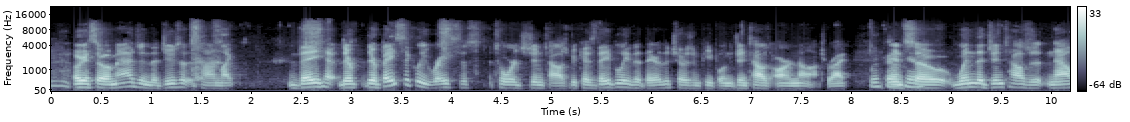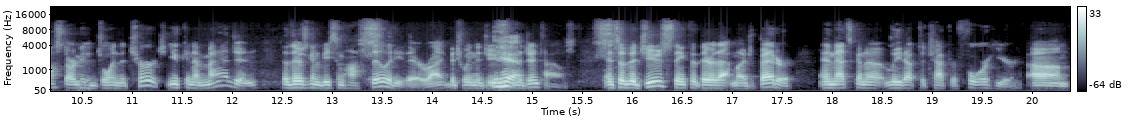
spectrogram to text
okay, so imagine the Jews at the time, like they ha- they're they're basically racist towards Gentiles because they believe that they're the chosen people and the Gentiles are not, right? Okay, And yeah. so when the Gentiles are now starting to join the church, you can imagine that there's going to be some hostility there, right, between the Jews Yeah. and the Gentiles. And so the Jews think that they're that much better, and that's going to lead up to chapter four here. Um,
